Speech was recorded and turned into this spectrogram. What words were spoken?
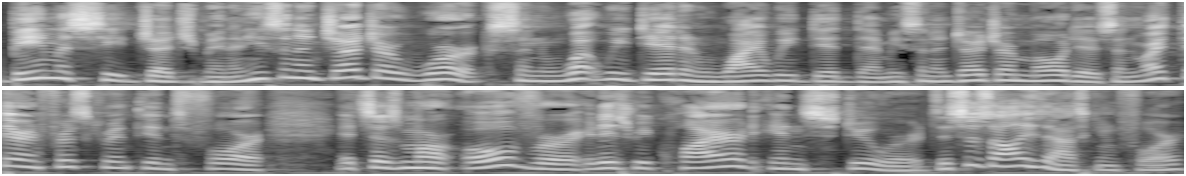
Bema seat judgment. And he's going to judge our works and what we did and why we did them. He's going to judge our motives. And right there in 1 Corinthians 4, it says, Moreover, it is required in stewards. This is all he's asking for.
